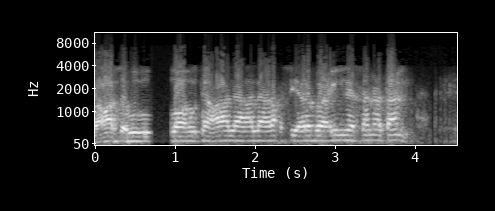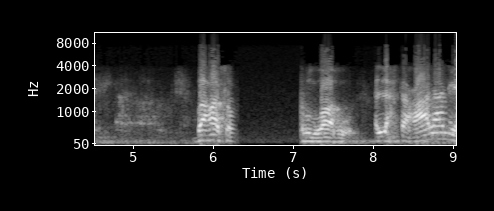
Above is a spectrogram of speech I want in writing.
اللہ تعالی على رأس اربعین سنتا بعث اللہ اللہ تعالی نے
